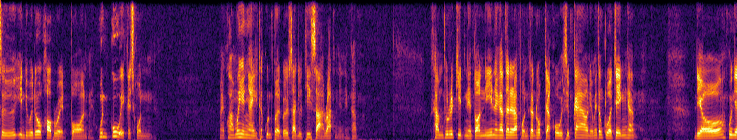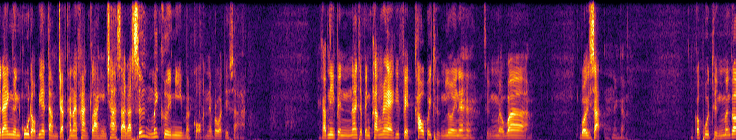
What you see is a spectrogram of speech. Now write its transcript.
ซื้อ individual corporate bond หุ้นกู้เอกชน หมายความว่ายังไงถ้าคุณเปิดบริษัทอยู่ที่สหรัฐเนี่ยนะครับ ทำธุรกิจเนี่ยตอนนี้นะครับ ถ้าได้รับผลกระทบจากโควิด -19 เนี่ยไม่ต้องกลัวเจ๊งครับ เดี๋ยวคุณจะได้เงินกู้ดอกเบี้ยต่ำจากธนาคารกลางแห่งชาติสหรัฐซึ่งไม่เคยมีมาก่อนในประวัติศาสตร์นะครับนี่เป็นน่าจะเป็นครั้งแรกที่เฟดเข้าไปถึงเลยนะฮะถึงแบบว่าบริษัทนะครับก็พูดถึงมันก็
